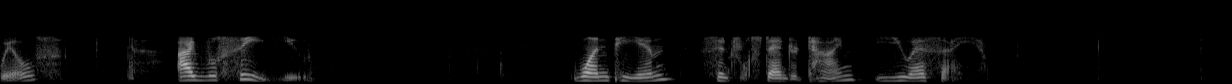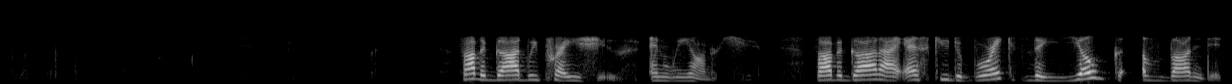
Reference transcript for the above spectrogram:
wills, I will see you. 1 p.m. Central Standard Time, USA. Father God, we praise you and we honor you. Father God, I ask you to break the yoke of bondage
